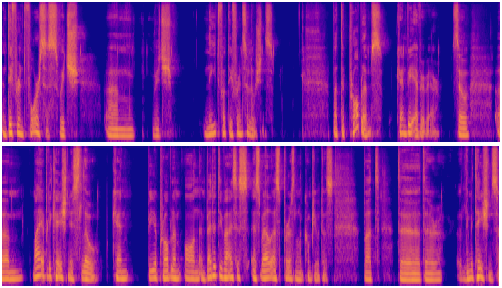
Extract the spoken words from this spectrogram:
and different forces which, um, which need for different solutions. But the problems can be everywhere. So um, my application is slow, can be a problem on embedded devices as well as personal computers. But the, the limitations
